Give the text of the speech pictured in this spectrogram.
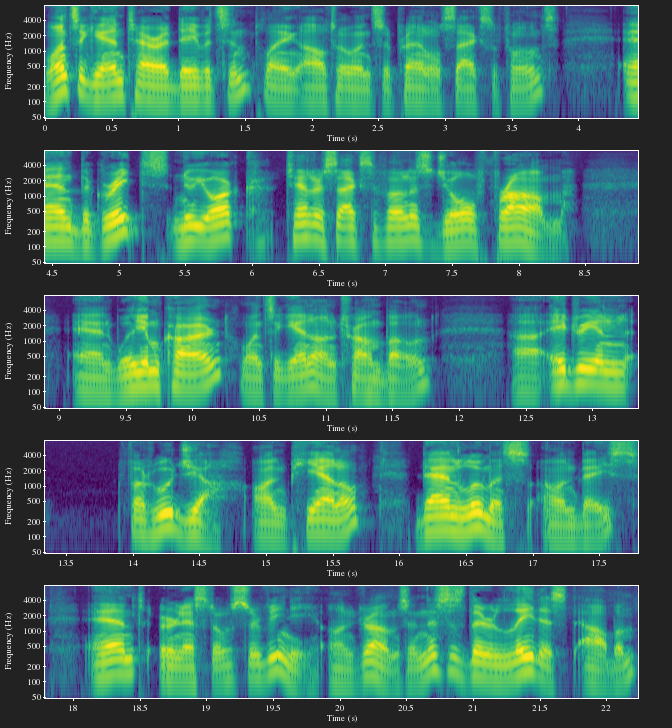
once again, Tara Davidson playing alto and soprano saxophones, and the great New York tenor saxophonist Joel Frahm, and William Carn, once again on trombone, uh, Adrean Farrugia on piano, Dan Loomis on bass, and Ernesto Cervini on drums. And this is their latest album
